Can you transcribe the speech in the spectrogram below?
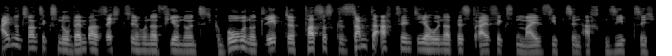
21. November 1694 geboren und lebte fast das gesamte 18. Jahrhundert bis 30. Mai 1778.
